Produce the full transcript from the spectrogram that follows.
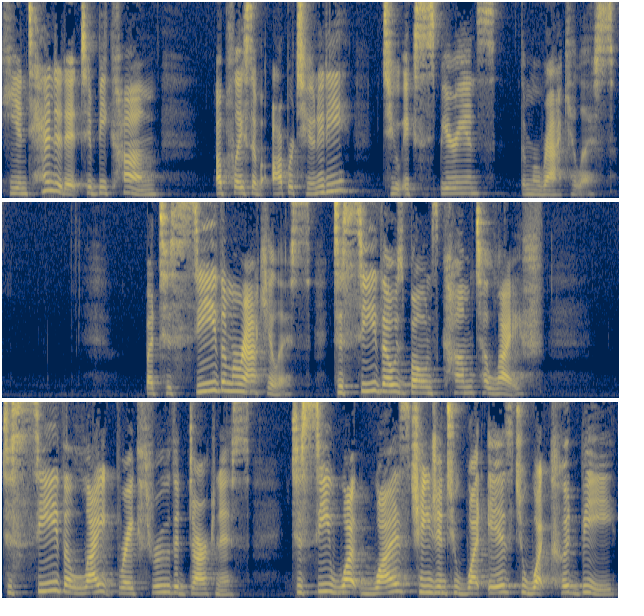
He intended it to become a place of opportunity to experience the miraculous. But to see the miraculous, to see those bones come to life, to see the light break through the darkness, to see what was change into what is to what could be,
